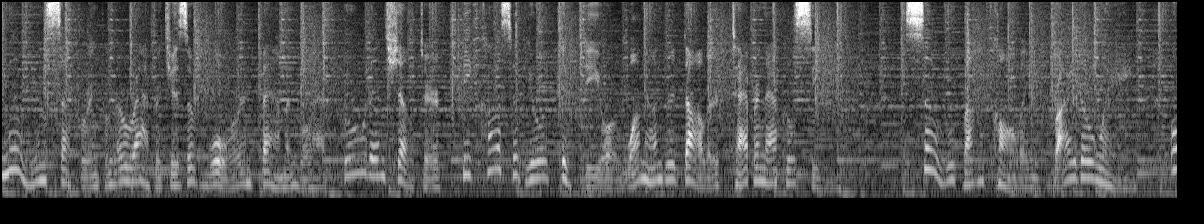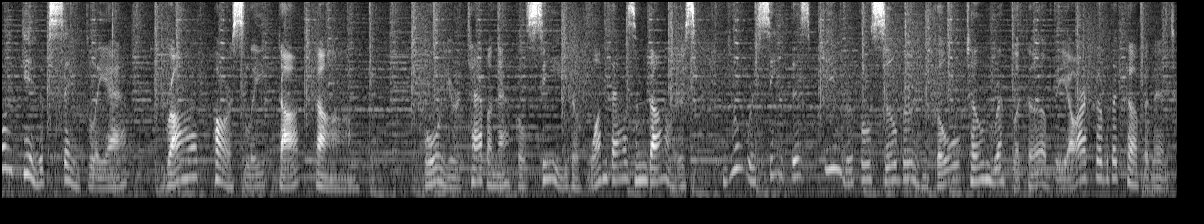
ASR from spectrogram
Millions suffering from the ravages of war and famine will have food and shelter because of your 50 or $100 tabernacle seed. Sow by calling right away or give safely at rodparsley.com. For your tabernacle seed of $1,000, you'll receive this beautiful silver and gold tone replica of the Ark of the Covenant.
